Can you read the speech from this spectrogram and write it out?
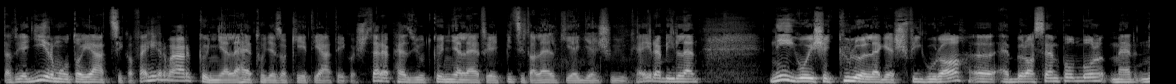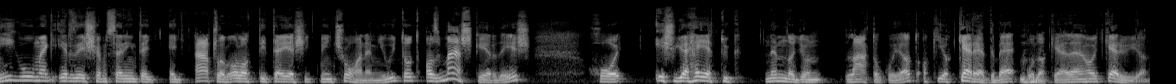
Tehát, hogy egy írmótól játszik a Fehérvár, könnyen lehet, hogy ez a két játékos szerephez jut, könnyen lehet, hogy egy picit a lelki egyensúlyuk helyre billen. Négó is egy különleges figura ebből a szempontból, mert Négó meg érzésem szerint egy, egy átlag alatti teljesítményt soha nem nyújtott. Az más kérdés, hogy és ugye helyettük nem nagyon látok olyat, aki a keretbe uh-huh. oda kellene, hogy kerüljön.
